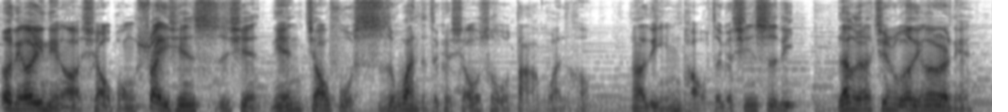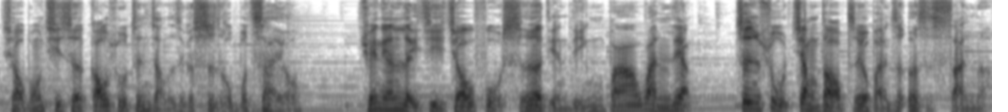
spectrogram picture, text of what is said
二零二一年啊，小鹏率先实现年交付十万的这个销售大关哈，那领跑这个新势力。然而进入二零二二年，小鹏汽车高速增长的这个势头不在哦，全年累计交付十二点零八万辆。增速降到只有百分之二十三了，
